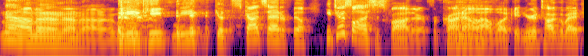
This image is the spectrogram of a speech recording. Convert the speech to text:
No, no, no, no, no, no. We need to keep. We Scott Satterfield. He just lost his father for crying out loud. Look, and you're gonna talk about it.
